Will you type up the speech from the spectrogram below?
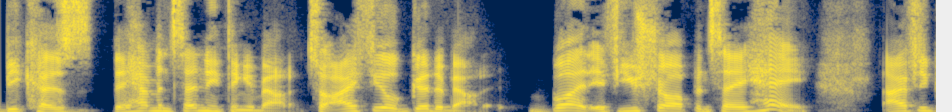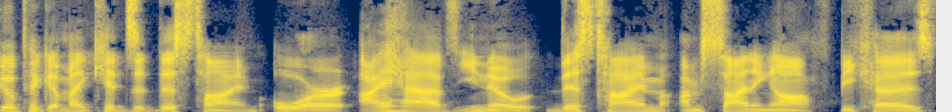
because they haven't said anything about it. So I feel good about it. But if you show up and say, Hey, I have to go pick up my kids at this time, or I have, you know, this time I'm signing off because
